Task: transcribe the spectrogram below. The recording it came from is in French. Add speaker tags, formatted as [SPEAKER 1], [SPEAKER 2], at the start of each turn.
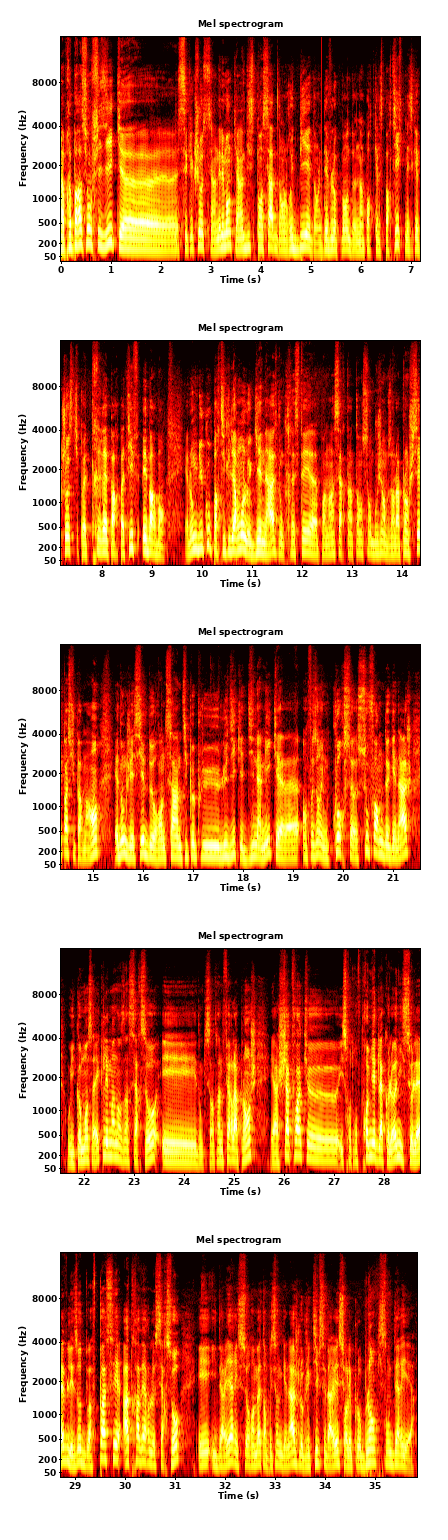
[SPEAKER 1] La préparation physique, euh, c'est quelque chose, c'est un élément qui est indispensable dans le rugby et dans le développement de n'importe quel sportif, mais c'est quelque chose qui peut être très réparatif et barbant. Et donc du coup, particulièrement le gainage, donc rester euh, pendant un certain temps sans bouger en faisant la planche, c'est pas super marrant. Et donc j'ai essayé de rendre ça un petit peu plus ludique et dynamique euh, en faisant une course sous forme de gainage, où il commence avec les mains dans un cerceau, et donc ils sont en train de faire la planche, et à chaque fois qu'il se retrouve premier de la colonne, il se lève, les autres doivent passer à travers le cerceau et derrière ils se remettent en position de gainage. L'objectif c'est d'arriver sur les plots blancs qui sont derrière.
